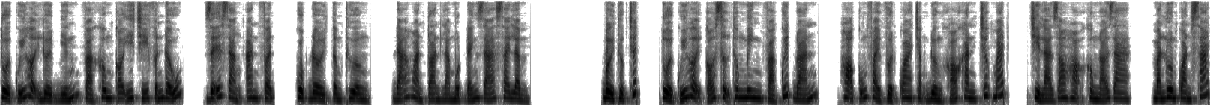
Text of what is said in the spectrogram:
tuổi Quý Hợi lười biếng và không có ý chí phấn đấu, dễ dàng an phận, cuộc đời tầm thường đã hoàn toàn là một đánh giá sai lầm. Bởi thực chất, tuổi Quý Hợi có sự thông minh và quyết đoán, họ cũng phải vượt qua chặng đường khó khăn trước mắt, chỉ là do họ không nói ra, mà luôn quan sát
